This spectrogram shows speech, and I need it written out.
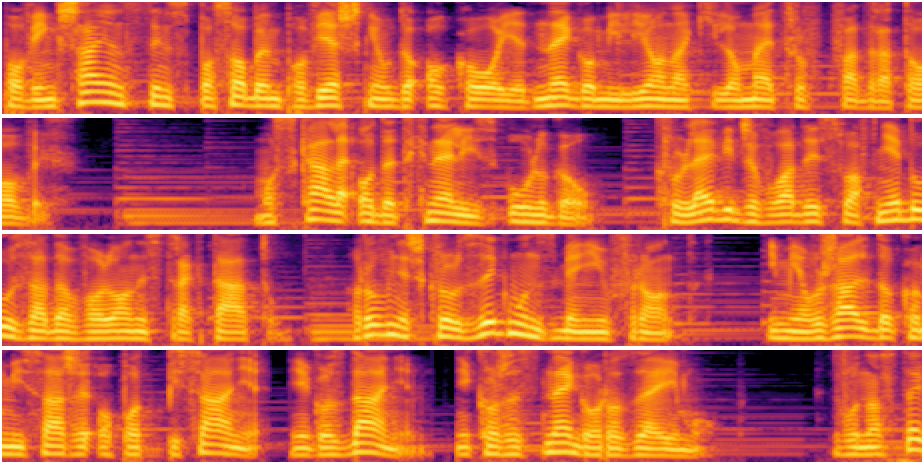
powiększając tym sposobem powierzchnię do około 1 miliona kilometrów kwadratowych. Moskale odetchnęli z ulgą. Królewicz Władysław nie był zadowolony z traktatu. Również król Zygmunt zmienił front i miał żal do komisarzy o podpisanie, jego zdaniem, niekorzystnego rozejmu. 12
